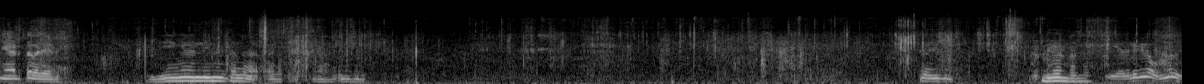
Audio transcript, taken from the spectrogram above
ഞാൻ അടുത്ത നീ ഇങ്ങനെ നിന്നിൽ തന്നെ ഇതിലുണ്ടല്ലോ. ഏതെങ്കിലും ഒന്നത്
